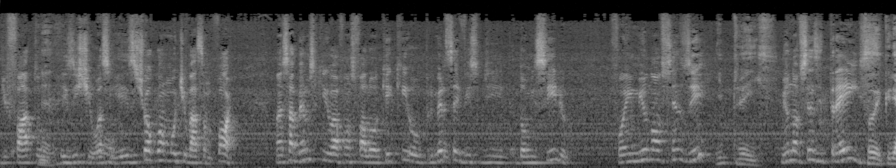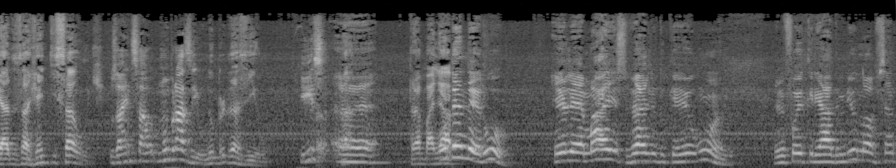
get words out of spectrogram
de fato é. existiu? Assim, existiu alguma motivação forte? Nós sabemos que o Afonso falou aqui que o primeiro serviço de domicílio foi em 1903. 1903? Foi criado os agentes de saúde. Os agentes de saúde no Brasil. No Brasil. Isso. É, trabalhar. O Deneru, ele é mais velho do que eu, um ano. Ele foi criado em 1900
